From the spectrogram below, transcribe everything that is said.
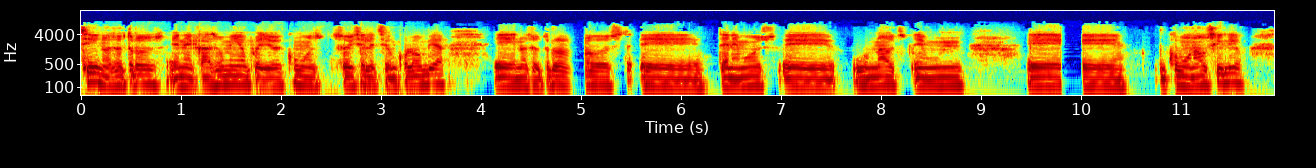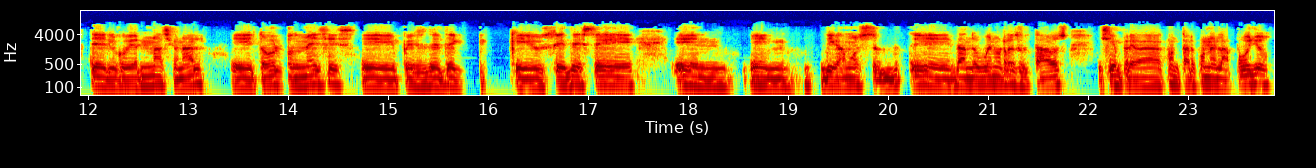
Sí, nosotros, en el caso mío, pues yo como soy selección Colombia, eh, nosotros eh, tenemos eh, un, eh, un eh, eh, como un auxilio del gobierno nacional todos los meses, pues desde que usted esté en, en digamos, eh, dando buenos resultados, siempre va a contar con el apoyo,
